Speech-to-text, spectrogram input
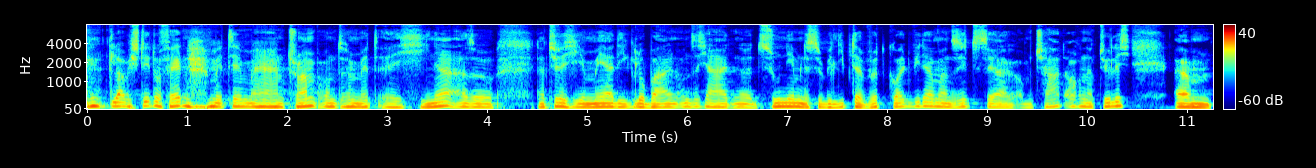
glaube ich steht und fällt mit dem Herrn Trump und mit äh, China. Also natürlich, je mehr die globalen Unsicherheiten äh, zunehmen, desto beliebter wird Gold wieder. Man sieht es ja am Chart auch natürlich. Ähm,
